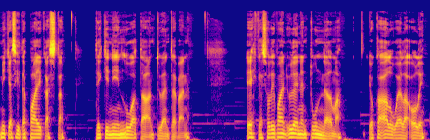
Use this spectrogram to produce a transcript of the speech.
mikä siitä paikasta teki niin luotaan työntävän. Ehkä se oli vain yleinen tunnelma, joka alueella oli –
